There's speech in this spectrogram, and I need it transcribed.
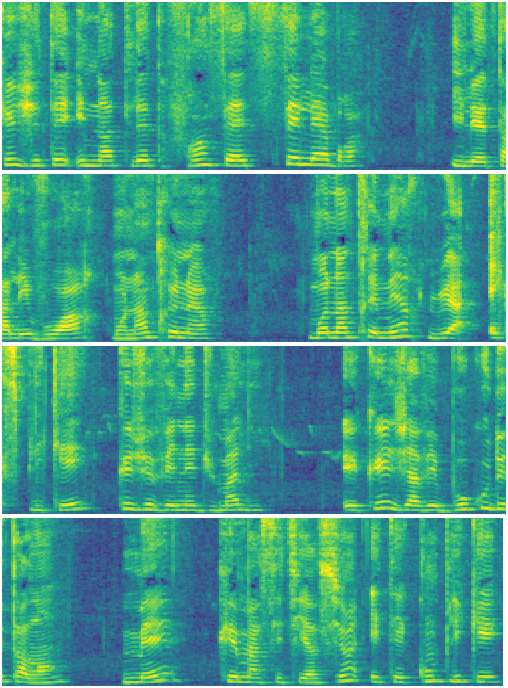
que j'étais une athlète française célèbre. Il est allé voir mon entraîneur. Mon entraîneur lui a expliqué que je venais du Mali et que j'avais beaucoup de talent, mais que ma situation était compliquée.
